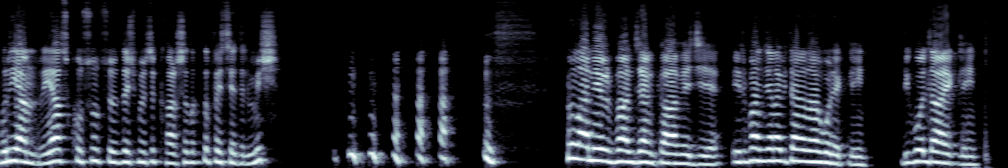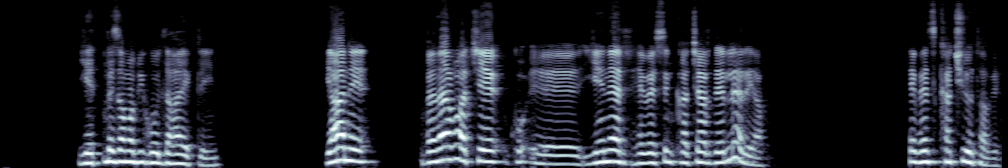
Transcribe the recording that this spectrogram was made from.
Brian Riaskos'un sözleşmesi karşılıklı feshedilmiş. Ulan İrfan Can kahveci. İrfan Can'a bir tane daha gol ekleyin. Bir gol daha ekleyin. Yetmez ama bir gol daha ekleyin. Yani Fenerbahçe e, yener hevesin kaçar derler ya. Heves kaçıyor tabi.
